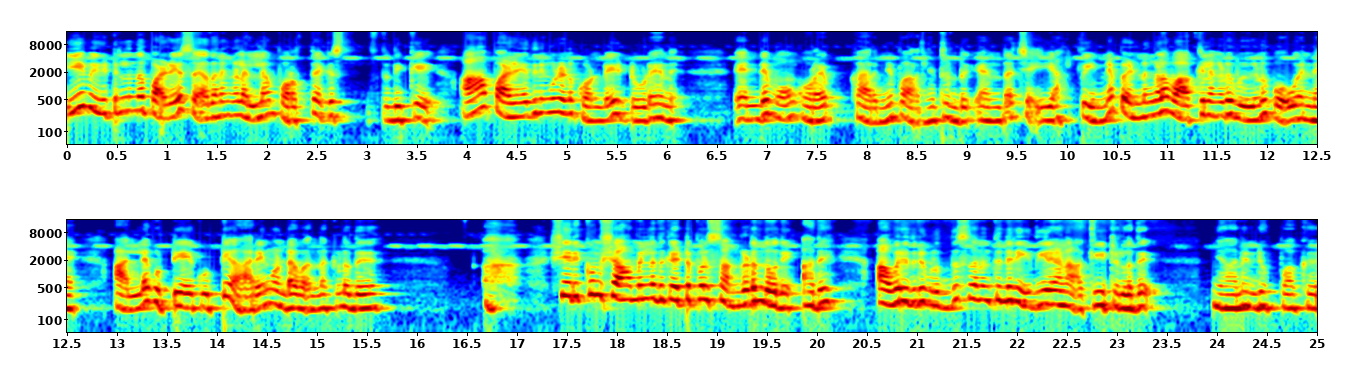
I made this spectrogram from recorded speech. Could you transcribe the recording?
ഈ വീട്ടിൽ നിന്ന് പഴയ സാധനങ്ങളെല്ലാം പുറത്തേക്ക് സ്ഥിതിക്ക്. ആ പഴയതിനും കൂടെയാണ് കൊണ്ടേ ഇട്ടൂടെ ഇട്ടൂടെയെന്ന് എന്റെ മോൻ കുറേ കരഞ്ഞ് പറഞ്ഞിട്ടുണ്ട്. എന്താ ചെയ്യുക പിന്നെ പെണ്ണുങ്ങളെ വാക്കിൽ അങ്ങോട്ട് വീണ് പോകും എന്നെ അല്ല കുട്ടിയെ കുട്ടി ആരെയും കൊണ്ടാ വന്നിക്കണത്? ശരിക്കും ഷാമിലിനത് കേട്ടപ്പോൾ സങ്കടം തോന്നി. അതെ അവരിതൊരു വൃദ്ധസദനത്തിന്റെ രീതിയിലാണ് ആക്കിയിട്ടുള്ളത്. ഞാൻ എന്റെ ഉപ്പാക്ക്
